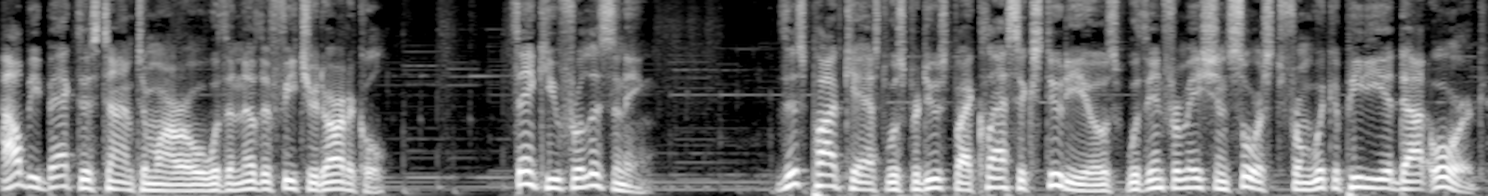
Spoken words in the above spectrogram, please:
I'll be back this time tomorrow with another featured article. Thank you for listening. This podcast was produced by Klassic Studios with information sourced from Wikipedia.org.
